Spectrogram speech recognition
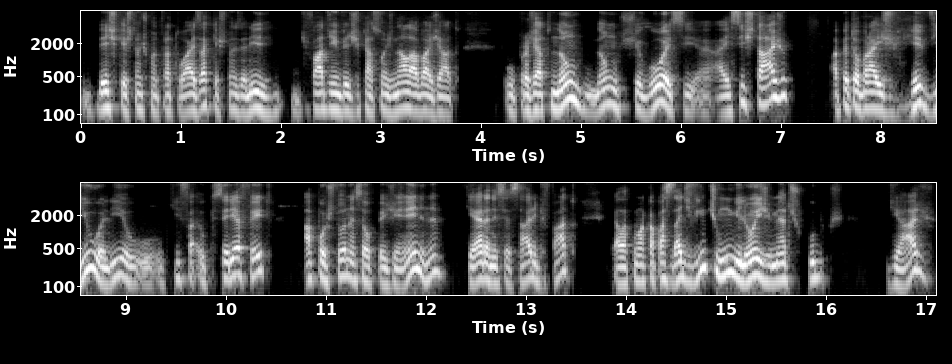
desde questões contratuais a questões ali, de fato, de investigações na Lava Jato, o projeto não, não chegou a esse, a esse estágio. A Petrobras reviu ali o, o, que, o que seria feito, apostou nessa UPGN, né, que era necessário de fato, ela com uma capacidade de 21 milhões de metros cúbicos diários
